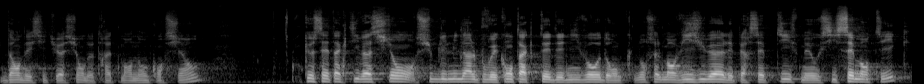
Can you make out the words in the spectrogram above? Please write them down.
dans des situations de traitement non conscient, que cette activation subliminale pouvait contacter des niveaux donc non seulement visuels et perceptifs, mais aussi sémantiques,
